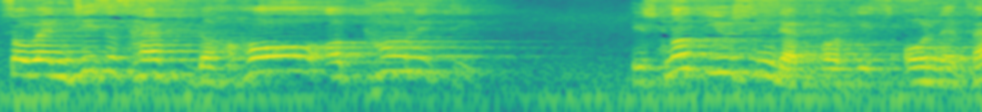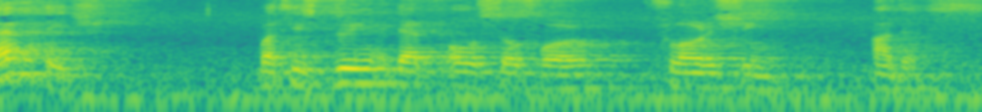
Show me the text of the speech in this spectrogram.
So when Jesus has the whole authority, he's not using that for his own advantage, but he's doing that also for flourishing others.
